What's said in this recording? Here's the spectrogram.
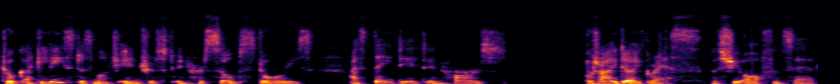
took at least as much interest in her sub stories as they did in hers. But I digress, as she often said.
